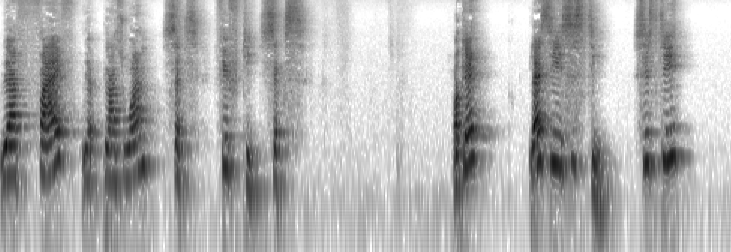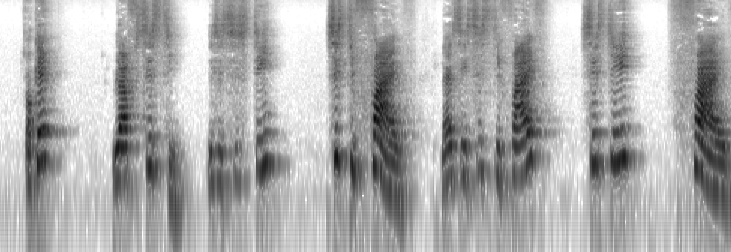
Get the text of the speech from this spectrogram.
We have 5. We have plus 1, 6. 56. Okay? Let's see 60. 60. Okay? We have 60. This is 60. 65. Let's see 65. 65.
